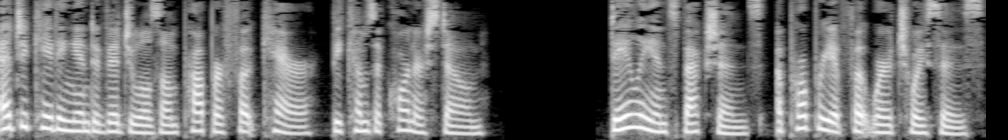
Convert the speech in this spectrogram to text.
Educating individuals on proper foot care becomes a cornerstone. Daily inspections, appropriate footwear choices,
